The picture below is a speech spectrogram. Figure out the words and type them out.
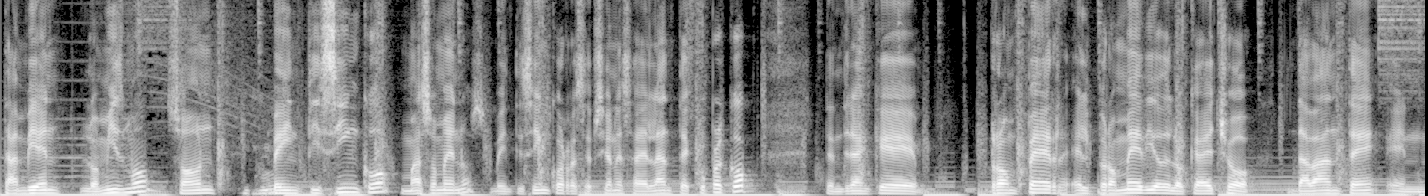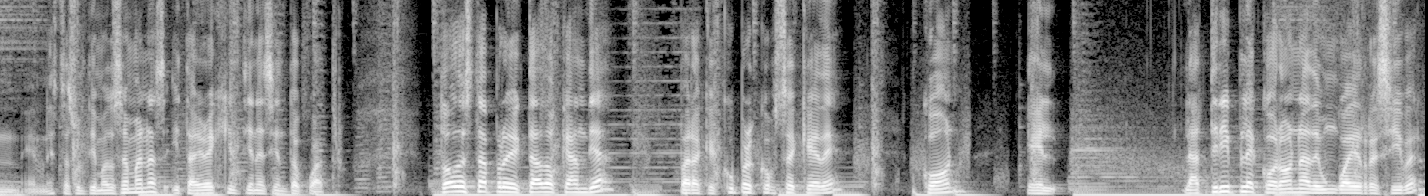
También lo mismo, son 25 más o menos, 25 recepciones adelante de Cooper Cup. Tendrían que romper el promedio de lo que ha hecho Davante en, en estas últimas dos semanas y Tyreek Hill tiene 104. Todo está proyectado, Candia, para que Cooper Cup se quede con el, la triple corona de un wide receiver.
